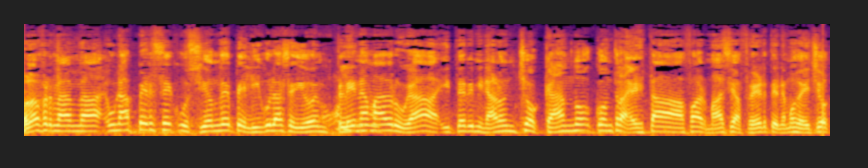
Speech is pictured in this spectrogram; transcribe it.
Hola Fernanda, una persecución de películas se dio en plena madrugada y terminaron chocando contra esta farmacia Fer. Tenemos de hecho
